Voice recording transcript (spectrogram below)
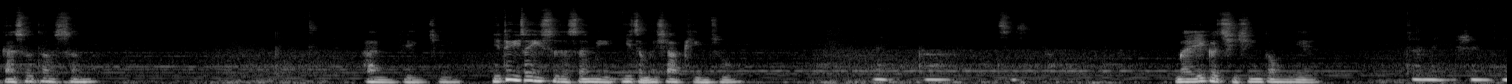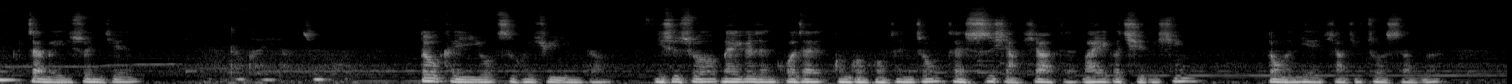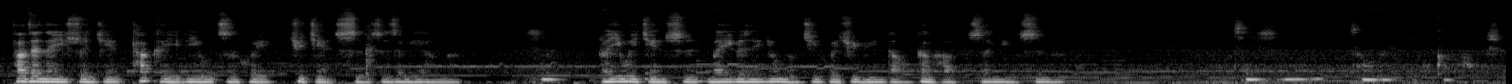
感受到什么？安平静。你对这一世的生命，你怎么下评注？每个起心动念每一个起心动念，在每一瞬间在每一瞬间，都可以有智慧。都可以有智慧去引导。你是说，每个人活在滚滚红尘中，在思想下的每一个起的心，动了念，想去做什么？他在那一瞬间，他可以利用智慧去检视，是这个样吗？是，而因为检视，每一个人拥有机会去引导更好的生命，是吗？其实从来没有更好的事。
